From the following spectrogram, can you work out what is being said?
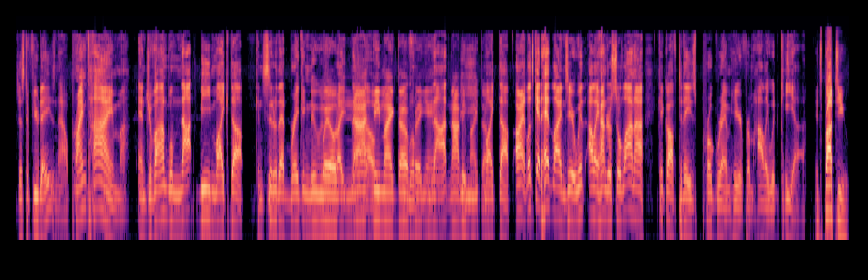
just a few days now. Prime time, and Jevon will not be mic'd up. Consider that breaking news right now. Will right not now. be mic'd up will for the game. Not, Not be mic'd up. mic'd up. All right, let's get headlines here with Alejandro Solana. Kick off today's program here from Hollywood Kia. It's brought to you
